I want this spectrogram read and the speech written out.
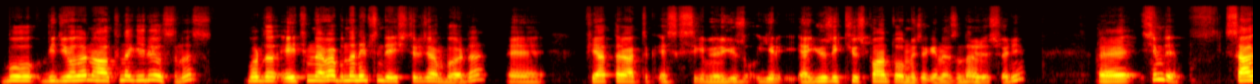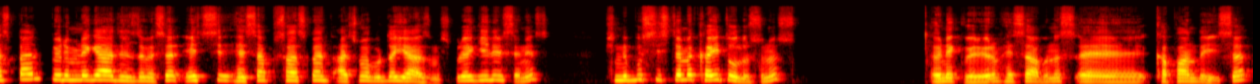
bu videoların altına geliyorsunuz. Burada eğitimler var. Bunların hepsini değiştireceğim bu arada. Ee, fiyatlar artık eskisi gibi 100 100-200 pound olmayacak en azından öyle söyleyeyim. Ee, şimdi Suspend bölümüne geldiğinizde mesela Etsy hesap suspend açma burada yazmış. Buraya gelirseniz şimdi bu sisteme kayıt olursunuz. Örnek veriyorum hesabınız e, kapandıysa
